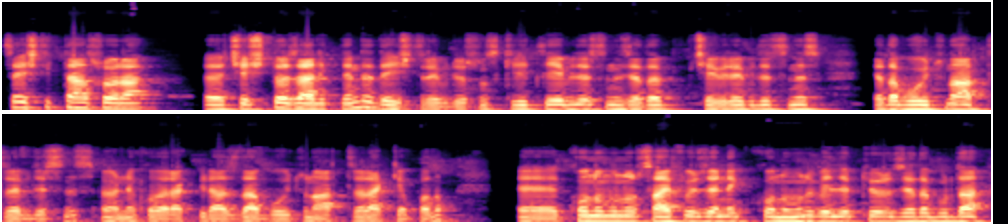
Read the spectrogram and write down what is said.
Seçtikten sonra e, çeşitli özelliklerini de değiştirebiliyorsunuz. Kilitleyebilirsiniz ya da çevirebilirsiniz ya da boyutunu arttırabilirsiniz. Örnek olarak biraz daha boyutunu arttırarak yapalım. E, konumunu, sayfa üzerindeki konumunu belirtiyoruz ya da burada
